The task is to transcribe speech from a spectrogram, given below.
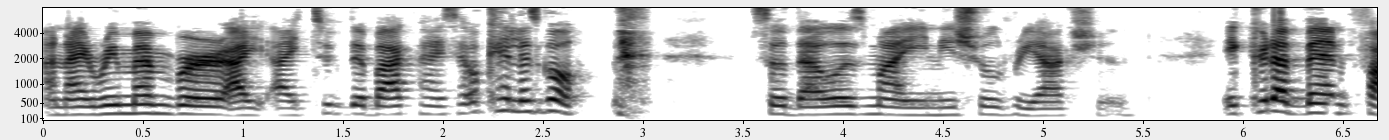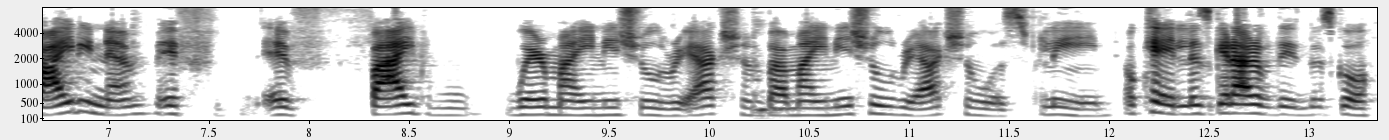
And I remember I, I took the back and I said, okay, let's go. so that was my initial reaction. It could have been fighting them if if fight were my initial reaction, but my initial reaction was fleeing. Okay, let's get out of this. Let's go.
